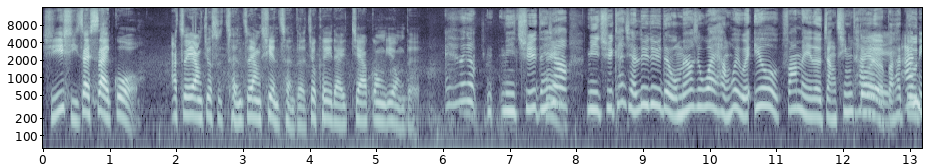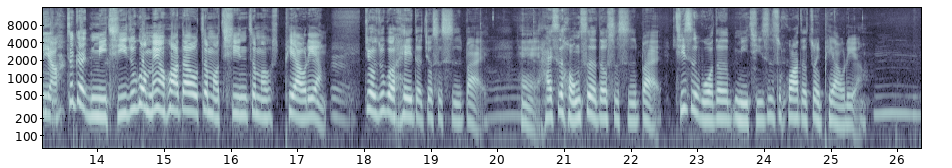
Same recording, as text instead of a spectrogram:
洗一洗，再晒过。啊，这样就是成这样现成的，就可以来加工用的。哎、欸，那个米曲，等一下，米曲看起来绿绿的，我们要是外行会以为哟发霉了，长青苔了，把它丢掉。啊、这个米奇如果没有画到这么青这么漂亮，嗯，就如果黑的就是失败，哦、嘿，还是红色都是失败。其实我的米奇是是画的最漂亮。嗯，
